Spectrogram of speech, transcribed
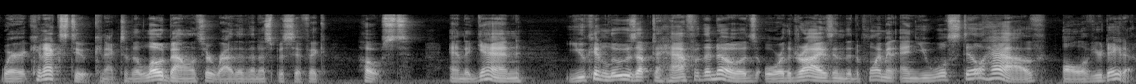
where it connects to. Connect to the load balancer rather than a specific host. And again, you can lose up to half of the nodes or the drives in the deployment and you will still have all of your data.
